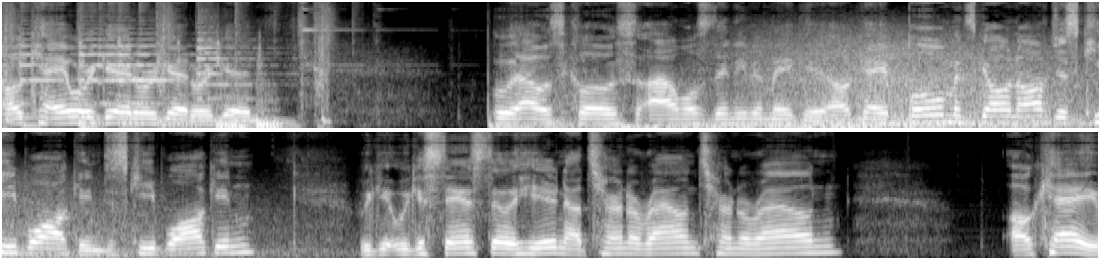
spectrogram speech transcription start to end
Okay, we're good, we're good, we're good. Ooh, that was close. I almost didn't even make it. Okay, boom, it's going off. Just keep walking. Just keep walking. We can we can stand still here. Now turn around, turn around. Okay,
